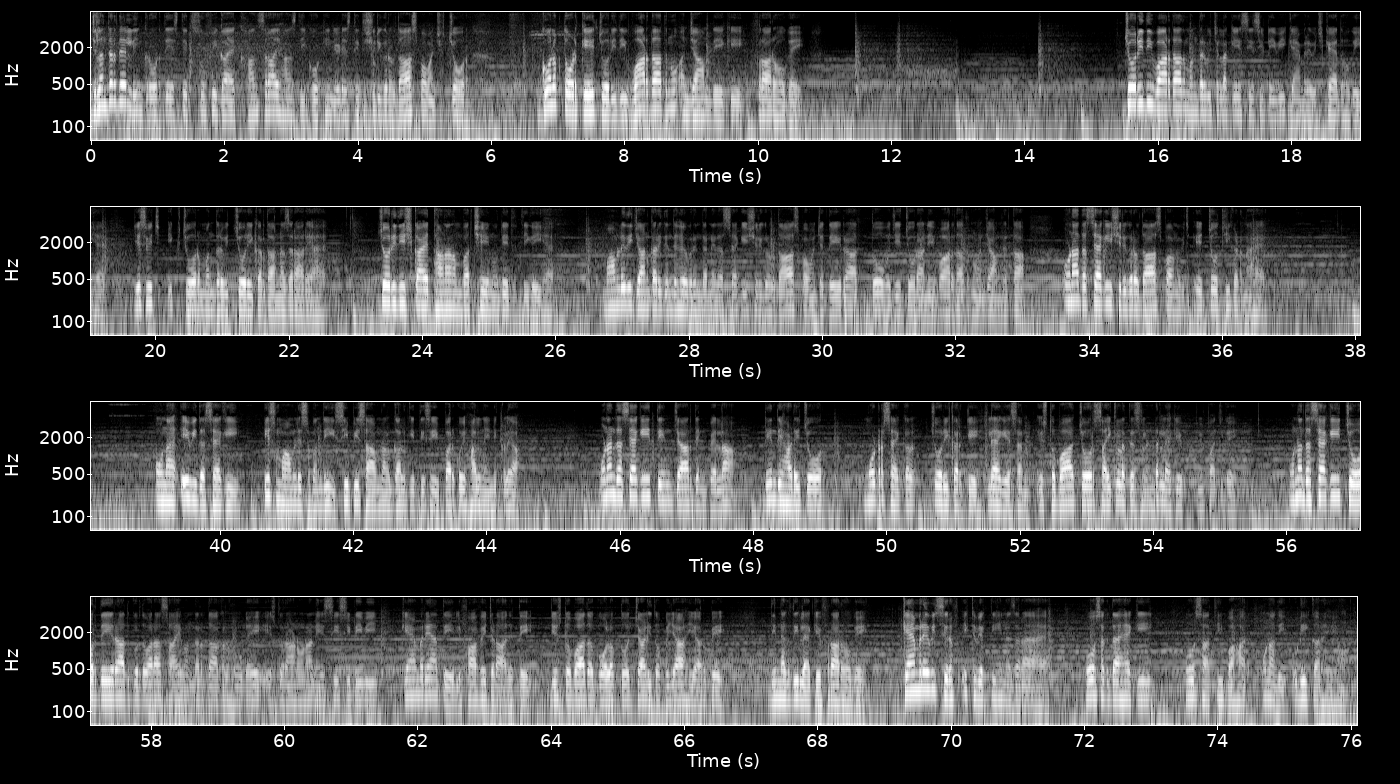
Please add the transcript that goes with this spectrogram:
ਜਲੰਧਰ ਦੇ link road ਤੇ ਸਥਿਤ ਸੂਫੀ ਗਾਇਕ ਹੰਸਰਾਜ ਹੰਸ ਦੀ ਕੋਠੀ ਨੇੜੇ ਸਥਿਤ ਸ੍ਰੀ ਗੁਰੂ ਰਵਿਦਾਸ ਭਵਨ 'ਚ ਚੋਰ ਗੋਲਕ ਤੋੜ ਕੇ ਚੋਰੀ ਦੀ ਵਾਰਦਾਤ ਨੂੰ ਅੰਜਾਮ ਦੇ ਕੇ ਫਰਾਰ ਹੋ ਗਏ। ਚੋਰੀ ਦੀ ਵਾਰਦਾਤ ਮੰਦਰ ਵਿੱਚ ਲੱਗੇ ਸੀਸੀਟੀਵੀ ਕੈਮਰੇ ਵਿੱਚ ਕੈਦ ਹੋ ਗਈ ਹੈ, ਜਿਸ ਵਿੱਚ ਇੱਕ ਚੋਰ ਮੰਦਰ ਵਿੱਚ ਚੋਰੀ ਕਰਦਾ ਨਜ਼ਰ ਆ ਰਿਹਾ ਹੈ। ਚੋਰੀ ਦੀ ਸ਼ਿਕਾਇਤ ਥਾਣਾ ਨੰਬਰ 6 ਨੂੰ ਦੇ ਦਿੱਤੀ ਗਈ ਹੈ। ਮਾਮਲੇ ਦੀ ਜਾਣਕਾਰੀ ਦਿੰਦੇ ਹੋਏ ਵਰਿੰਦਰ ਨੇ ਦੱਸਿਆ ਕਿ ਸ੍ਰੀ ਗੁਰੂ ਰਵਿਦਾਸ ਭਵਨ 'ਚ ਦੇਰ ਰਾਤ 2 ਵਜੇ ਚੋਰਾਂ ਨੇ ਵਾਰਦਾਤ ਨੂੰ ਅੰਜਾਮ ਦਿੱਤਾ। ਉਹਨਾਂ ਦੱਸਿਆ ਕਿ ਸ੍ਰੀ ਗੁਰੂ ਰਵਿਦਾਸ ਭਵਨ ਵਿੱਚ ਇਹ ਚੌਥੀ ਘਟਨਾ ਹੈ। ਉਹਨਾਂ ਇਹ ਵੀ ਦੱਸਿਆ ਕਿ ਇਸ ਮਾਮਲੇ ਸੰਬੰਧੀ ਸੀਪੀ ਸਾਹਿਬ ਨਾਲ ਗੱਲ ਕੀਤੀ ਸੀ, ਪਰ ਕੋਈ ਹੱਲ ਨਹੀਂ ਨਿਕਲਿਆ। ਉਹਨਾਂ ਨੇ ਦੱਸਿਆ ਕਿ 3-4 ਦਿਨ ਪਹਿਲਾਂ ਦਿਨ ਦਿਹਾੜੇ ਚੋਰ ਮੋਟਰਸਾਈਕਲ ਚੋਰੀ ਕਰਕੇ ਲੈ ਗਏ ਸਨ। ਇਸ ਤੋਂ ਬਾਅਦ ਚੋਰ ਸਾਈਕਲ ਅਤੇ ਸਿਲੰਡਰ ਲੈ ਕੇ ਵੀ ਭੱਜ ਗਏ। ਉਹਨਾਂ ਦੱਸਿਆ ਕਿ ਚੋਰ ਦੇਰ ਰਾਤ ਗੁਰਦੁਆਰਾ ਸਾਹਿਬ ਅੰਦਰ ਦਾਖਲ ਹੋ ਗਏ। ਇਸ ਦੌਰਾਨ ਉਹਨਾਂ ਨੇ ਸੀਸੀਟੀਵੀ ਕੈਮਰਿਆਂ ਤੇ ਲਿਫਾਫੇ ਚੜਾ ਦਿੱਤੇ, ਜਿਸ ਤੋਂ ਬਾਅਦ ਗੋਲਕ ਤੋਂ 40 ਤੋਂ 50 ਹਜ਼ਾਰ ਰੁਪਏ ਦੀ ਨਕਦੀ ਲੈ ਕੇ ਫਰਾਰ ਹੋ ਗਏ। ਕੈਮਰੇ ਵਿੱਚ ਸਿਰਫ ਇੱਕ ਵਿਅਕਤੀ ਹੀ ਨਜ਼ਰ ਆਇਆ ਹੈ। ਹੋ ਸਕਦਾ ਹੈ ਕਿ ਹੋਰ ਸਾਥੀ ਬਾਹਰ ਉਹਨਾਂ ਦੀ ਉਡੀਕ ਕਰ ਰਹੇ ਹੋਣ।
